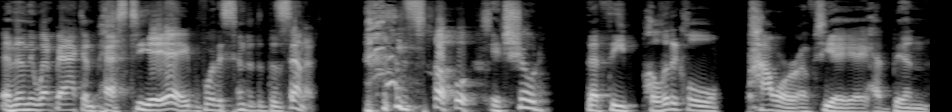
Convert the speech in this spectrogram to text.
and then they went back and passed TAA before they sent it to the Senate. and so it showed that the political power of TAA had been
